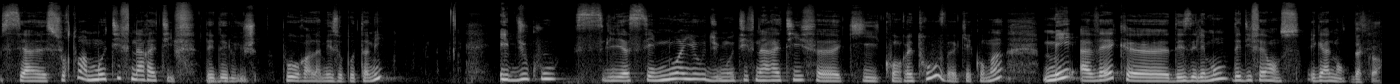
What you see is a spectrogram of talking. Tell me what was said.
c'est surtout un motif narratif des déluges pour la Mésopotamie. Et du coup, il y a ces noyaux du motif narratif euh, qu'on retrouve, qui est commun, mais avec des éléments, des différences également. D'accord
